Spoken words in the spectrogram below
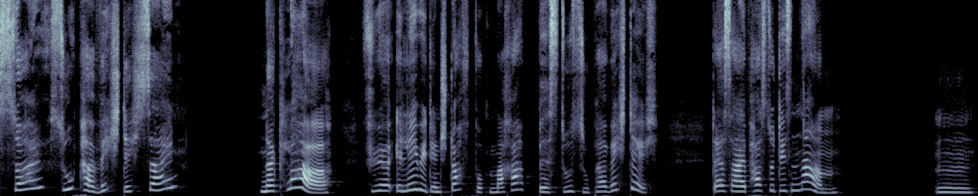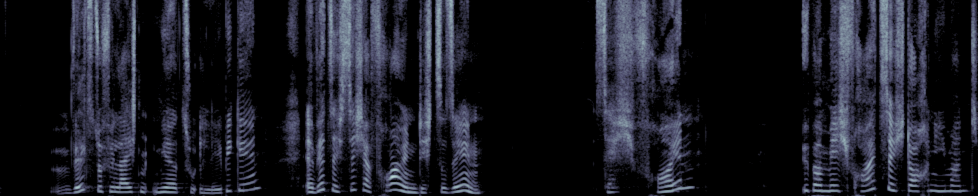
soll super wichtig sein? Na klar, für Elebi den Stoffpuppenmacher bist du super wichtig. Deshalb hast du diesen Namen. Hm, willst du vielleicht mit mir zu Elebi gehen? Er wird sich sicher freuen, dich zu sehen. Sich freuen? Über mich freut sich doch niemand.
